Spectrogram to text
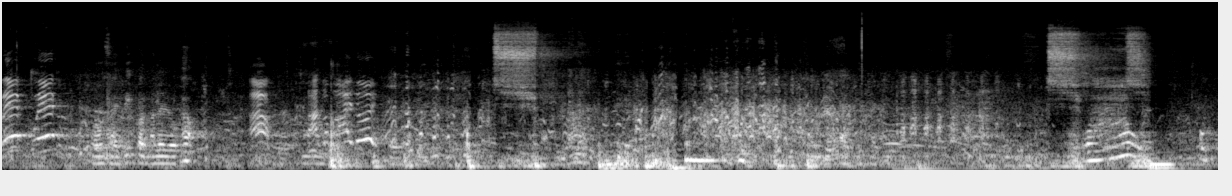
เวกเวกลองใส่วิกก่อนมาเลยเร็วครับอ้าวตามสบายเลยใส่วิกใส่วิกว้าวโอ้โห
